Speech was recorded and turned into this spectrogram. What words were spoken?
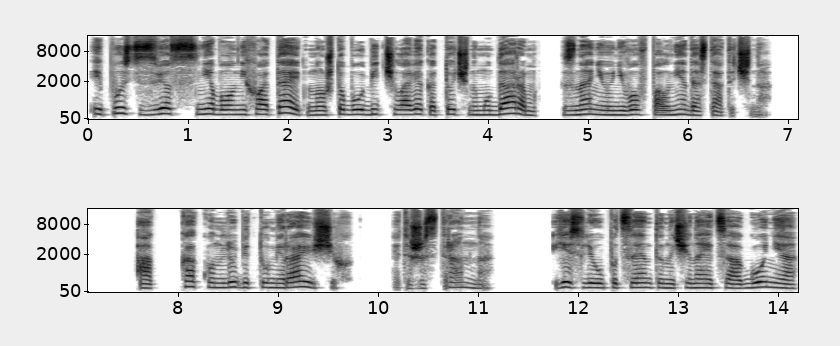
И пусть звезд с неба он не хватает, но чтобы убить человека точным ударом, знаний у него вполне достаточно. А как он любит умирающих, это же странно. Если у пациента начинается агония,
